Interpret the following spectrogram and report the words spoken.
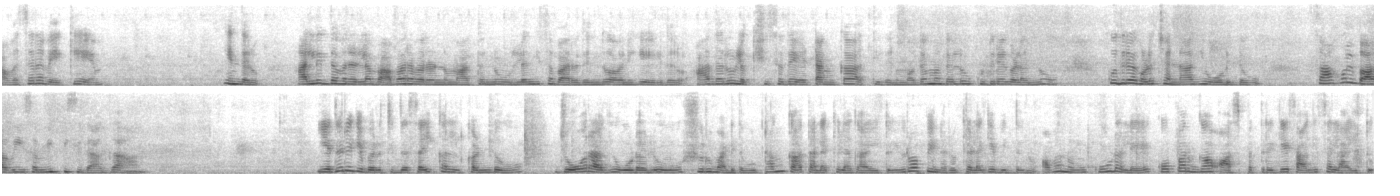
ಅವಸರವೇಕೆ? ಎಂದರು. ಅಲ್ಲಿದ್ದವರೆಲ್ಲ ಬಾಬಾರವರನ್ನು ಮಾತನ್ನು ಉಲ್ಲಂಘಿಸಬಾರದೆಂದು ಅವನಿಗೆ ಹೇಳಿದರು. ಆದರೂ ಲಕ್ಷಿಸದೆ ಟಂಕ ಹತ್ತಿದನು. ಮೊದಮೊದಲು ಕುದುರೆಗಳನ್ನು, ಕುದುರೆಗಳು ಚೆನ್ನಾಗಿ ಓಡಿದ್ದವು. ಸಾಹುಲ್ ಬಾವಿ ಸಮೀಪಿಸಿದಾಗ ಎದುರಿಗೆ ಬರುತ್ತಿದ್ದ ಸೈಕಲ್ ಕಂಡು ಜೋರಾಗಿ ಓಡಲು ಶುರು ಮಾಡಿದವು. ಟಂಕ ತಲೆ ಕೆಳಗಾಯಿತು. ಯುರೋಪಿಯನ್ನರು ಕೆಳಗೆ ಬಿದ್ದನು. ಅವನು ಕೂಡಲೇ ಕೋಪರ್ಗಾಂವ್ ಆಸ್ಪತ್ರೆಗೆ ಸಾಗಿಸಲಾಯಿತು.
